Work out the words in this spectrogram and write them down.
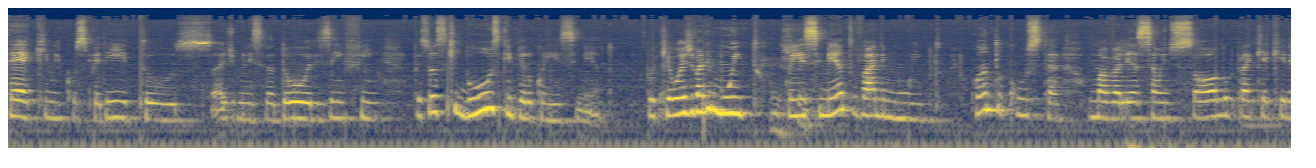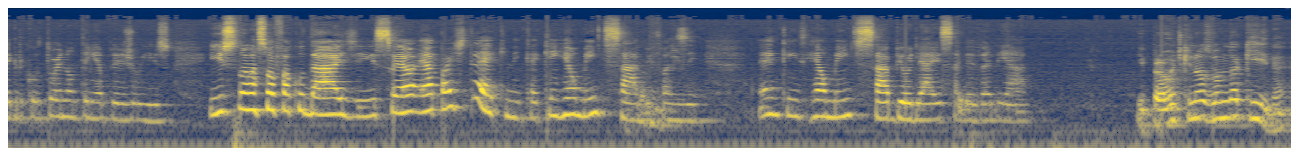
técnicos, peritos, administradores, enfim, pessoas que busquem pelo conhecimento. Porque hoje vale muito. Isso aí. conhecimento vale muito. Quanto custa uma avaliação de solo para que aquele agricultor não tenha prejuízo? Isso na sua faculdade, isso é, é a parte técnica, quem realmente sabe fazer. É quem realmente sabe olhar e sabe avaliar. E para onde que nós vamos daqui, né?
